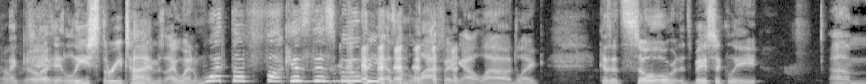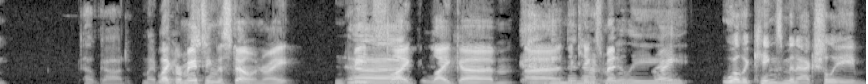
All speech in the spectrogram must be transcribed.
oh I- really at least three times I went, "What the fuck is this movie?" as I'm laughing out loud, like because it's so over. It's basically, um, oh god, my like romancing the stone right meets Uh, like like um uh the kingsman really. right Well, the Kingsmen actually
